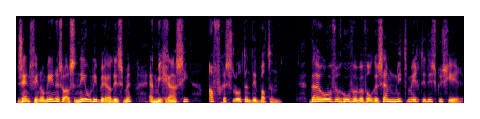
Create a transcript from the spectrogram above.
zijn fenomenen zoals neoliberalisme en migratie afgesloten debatten. Daarover hoeven we volgens hem niet meer te discussiëren.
